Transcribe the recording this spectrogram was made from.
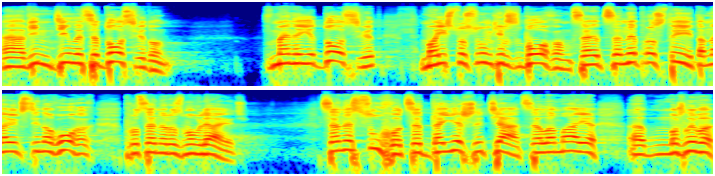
е, він ділиться досвідом. В мене є досвід моїх стосунків з Богом. Це, це непростий, там навіть в синагогах про це не розмовляють. Це не сухо, це дає життя, це ламає, е, можливо,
